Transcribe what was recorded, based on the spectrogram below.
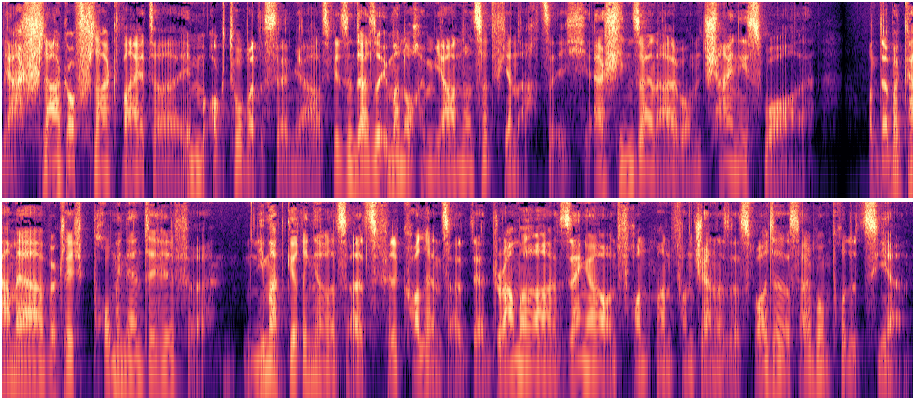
ja, Schlag auf Schlag weiter im Oktober desselben Jahres. Wir sind also immer noch im Jahr 1984. Erschien sein Album Chinese Wall. Und da bekam er wirklich prominente Hilfe. Niemand Geringeres als Phil Collins, also der Drummer, Sänger und Frontmann von Genesis, wollte das Album produzieren.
